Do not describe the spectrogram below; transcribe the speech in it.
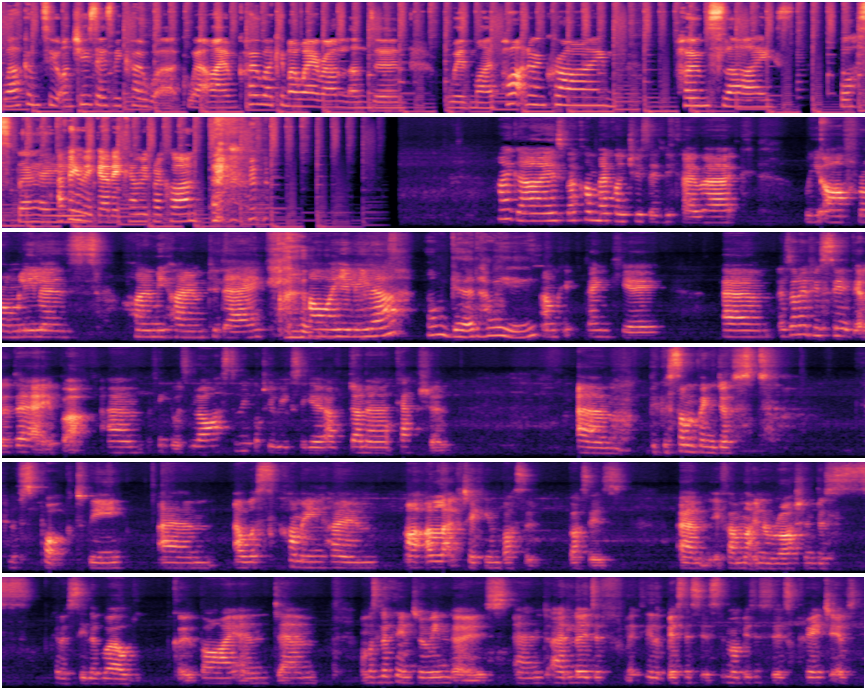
Welcome to On Tuesdays We Co work, where I am co working my way around London with my partner in crime, Home Slice, Boss Babe. I think we get it. Can we crack on? Hi guys, welcome back on Tuesdays We Co work. We are from Leela's homey home today. How are you, Leela? I'm good, how are you? I'm good, thank you. Um, I don't know if you've seen it the other day, but um, I think it was last week or two weeks ago. I've done a caption um, because something just kind of sparked me. Um, I was coming home. I, I like taking buses. Buses, um, if I'm not in a rush and just kind of see the world go by. And um, I was looking into windows, and I had loads of like little businesses, small businesses, creatives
